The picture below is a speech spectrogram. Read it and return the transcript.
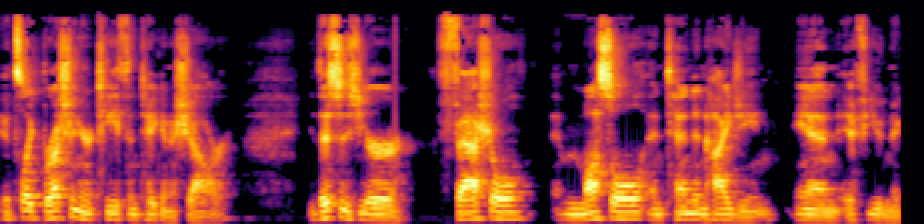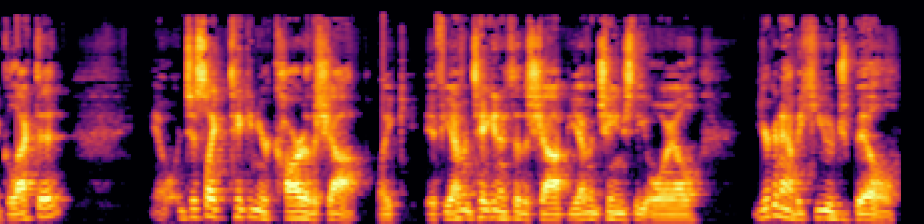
It's like brushing your teeth and taking a shower. This is your fascial, muscle, and tendon hygiene, and if you neglect it, you know, just like taking your car to the shop. Like if you haven't taken it to the shop, you haven't changed the oil, you're going to have a huge bill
